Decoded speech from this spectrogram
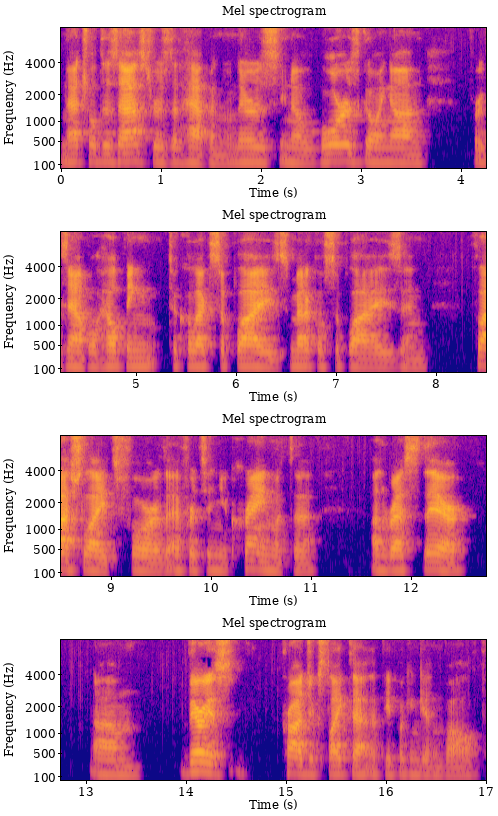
natural disasters that happen, when there's, you know, wars going on, for example, helping to collect supplies, medical supplies, and flashlights for the efforts in Ukraine with the unrest there. Um, various projects like that that people can get involved.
